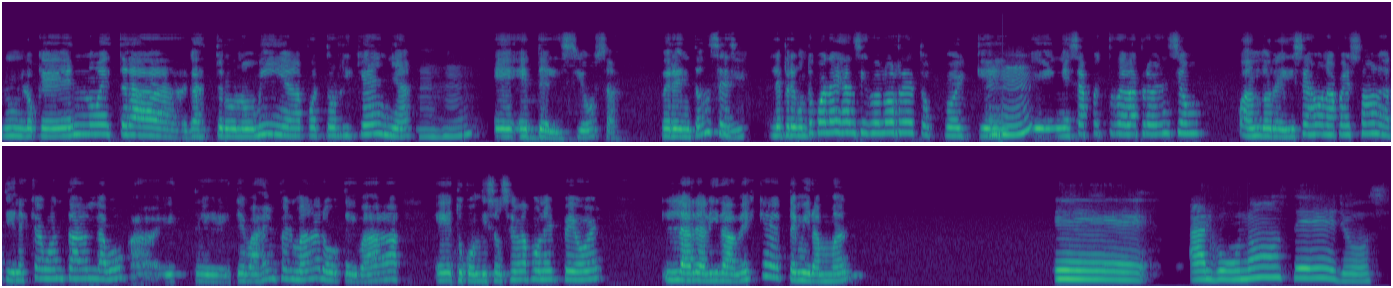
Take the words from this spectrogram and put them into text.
lo que es nuestra gastronomía puertorriqueña eh, es deliciosa. Pero entonces, le pregunto cuáles han sido los retos, porque en ese aspecto de la prevención, cuando le dices a una persona tienes que aguantar la boca, este, te vas a enfermar o te va, eh, tu condición se va a poner peor, la realidad es que te miran mal. algunos de ellos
